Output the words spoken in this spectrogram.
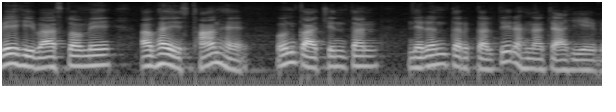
वे ही वास्तव में अभय स्थान है। उनका चिंतन निरंतर करते रहना चाहिए।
